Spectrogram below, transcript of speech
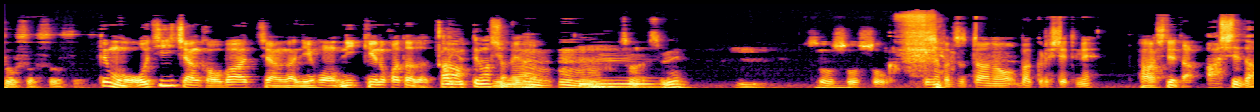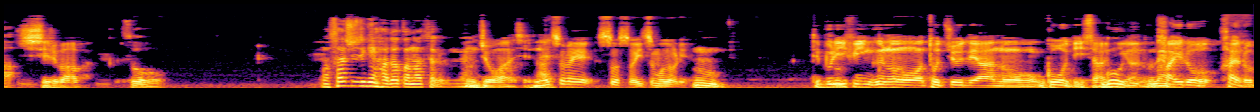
そうそうそうそう。でも、おじいちゃんかおばあちゃんが日本、日系の方だった。あ、言ってましたね。うん、うん、そうなんですよね。うんそうそうそう。で、なんかずっとあの、バックルしててね。あ、してた。あ、してた。シルバーバック。そう。まあ、最終的に裸になってたけどうんね。上半身ねあ、。それ、そうそう、いつも通り。うん。で、ブリーフィングの途中であの、ゴーディさんにあの、ゴーディとね回路、回路、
